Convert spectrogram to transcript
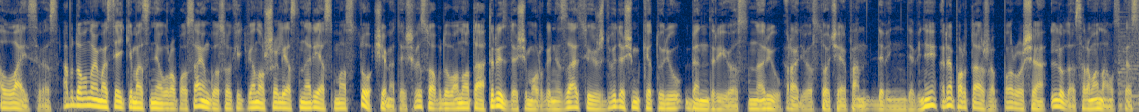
laisvės. Apdovanojimas teikiamas ne ES, o kiekvienos šalies narės mastu. Šiemet iš viso apdovanota 30 organizacijų iš 24 bendrijos narių. Radio stočiai FM99 reportažą paruošė Liudas Ramanauskas.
